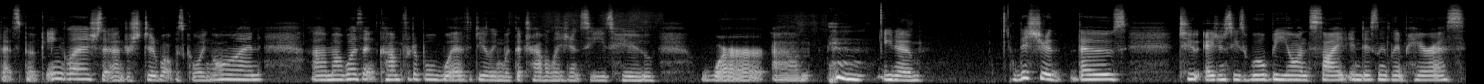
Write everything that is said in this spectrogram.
that spoke English, that understood what was going on. Um, I wasn't comfortable with dealing with the travel agencies who were, um, you know, this year those two agencies will be on site in Disneyland Paris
